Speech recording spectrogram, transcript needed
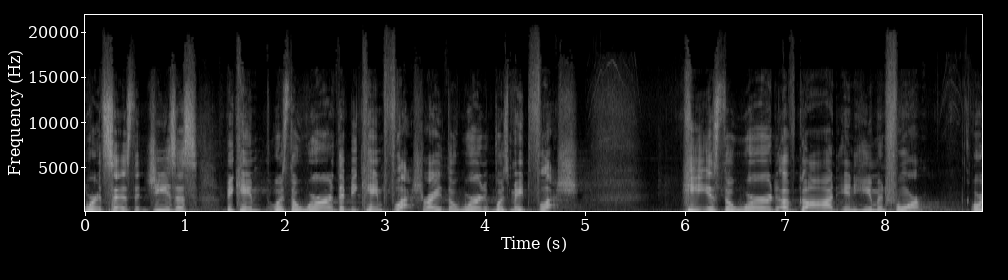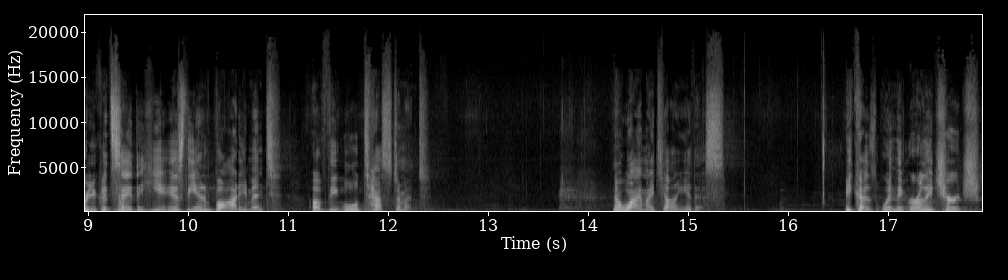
where it says that Jesus became, was the Word that became flesh, right? The Word was made flesh. He is the Word of God in human form. Or you could say that He is the embodiment of the Old Testament. Now, why am I telling you this? Because when the early church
